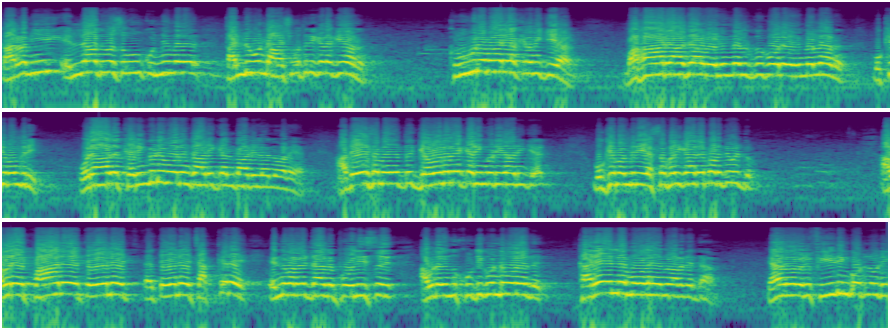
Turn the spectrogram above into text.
കാരണം ഈ എല്ലാ ദിവസവും കുഞ്ഞുങ്ങൾ തല്ലുകൊണ്ട് ആശുപത്രി കിടക്കുകയാണ്. ക്രൂരമായി ആക്രമിക്കുകയാണ്. മഹാരാജാവ് എഴുന്നേൽക്ക് പോലെ എഴുന്നള്ളാണ്. മുഖ്യമന്ത്രി ഒരാൾ കരിങ്കൊടി പോലും കാണിക്കാൻ പാടില്ല എന്ന് പറയാം അതേ സമയത്ത് ഗവർണറെ കരിങ്കൊടി കാണിക്കാൻ മുഖ്യമന്ത്രി എസ് എഫ് ഐക്കാരെ പറഞ്ഞു വിട്ടു. അവരെ പാൽ തേൽ തേൽ ചക്കര എന്ന് പറഞ്ഞിട്ടാണ് പോലീസ് അവിടെ നിന്ന് കൂട്ടിക്കൊണ്ടുപോയത്. കരയല്ലേ മോളെ എന്ന് പറഞ്ഞിട്ടാണ്. ഞാൻ ഒരു ഫീഡിംഗ് കോട്ടിലൂടെ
